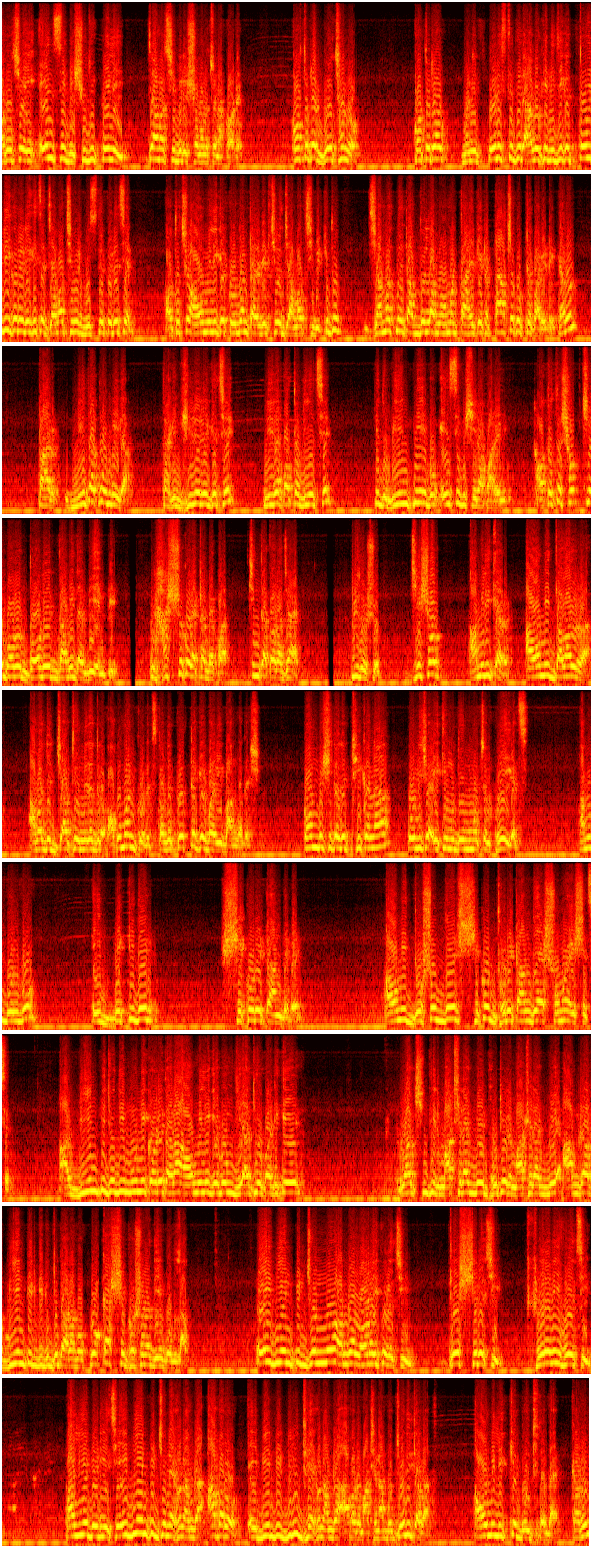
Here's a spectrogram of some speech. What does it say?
অথচ এই এনসিবি সুযোগ পেলেই জামাত শিবিরের সমালোচনা করে। কতটা গোছানো কতটা মানে পরিস্থিতির আলোকে নিজেকে তৈরি করে রেখেছে জামাত শিবির বুঝতে পেরেছেন? অথচ আওয়ামী লীগের প্রধান টার্গেট ছিল জামাত শিবির। কিন্তু জামাত নেতা আবদুল্লাহ মোহাম্মদ তাহেকে এটা টাচও করতে পারেনি। কারণ তার নেতা কর্মীরা তাকে ঘিরে রেখেছে, নিরাপত্তা দিয়েছে, কিন্তু বিএনপি এবং এনসিপি সেরা পারেনি। অথচ সবচেয়ে বড় দলের দাবিদার বিএনপি হাস্যকর একটা ব্যাপার, চিন্তা করা যায়। প্রিয় দর্শক, যেসব আমেরিকার আওয়ামী দালালরা আমাদের জাতীয় নেতাদের অপমান করেছে, তাদের প্রত্যেকের বাড়ি বাংলাদেশ। কম বেশি তাদের ঠিকানা পরিচয় ইতিমধ্যে উন্মোচন হয়ে গেছে। আমি বলব, এই ব্যক্তিদের শেকড়ে টান দেবেন। আওয়ামী দোষকদের শেকড় ধরে টান দেওয়ার সময় এসেছে। আর বিএনপি যদি মনে করে তারা আওয়ামী লীগ এবং জাতীয় পার্টিকে রাজনীতির মাঠে রাখবে, ভোটের মাঠে রাখবে, আমরা বিএনপির বিরুদ্ধে দাঁড়াবো, প্রকাশ্যে ঘোষণা দিয়ে বললাম। এই বিএনপির জন্য আমরা লড়াই করেছি, দেশ সেরেছি, ফেরারি হয়েছি। পালিয়ে বেরিয়েছে। এই বিএনপির জন্য এখন আমরা আবারও, এই বিএনপির বিরুদ্ধে এখন আমরা আবারও মাঠে নামবো, যদি তারা আওয়ামী লীগকে বৈধতা দেয়। কারণ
